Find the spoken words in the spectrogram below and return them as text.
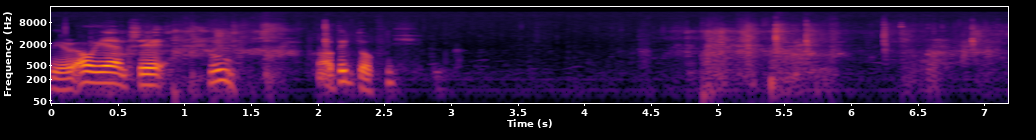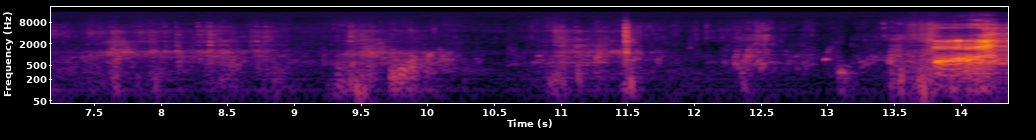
Could be a, oh yeah, I can see it. Ooh, quite a big dogfish. Ah.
